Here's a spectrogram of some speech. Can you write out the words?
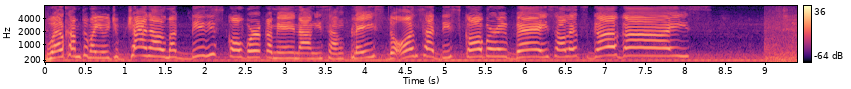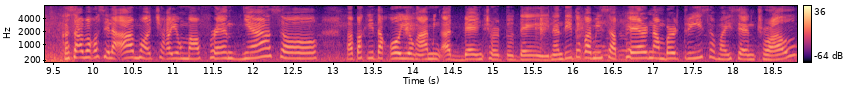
Welcome to my YouTube channel. Magdi-discover kami ng isang place doon sa Discovery Bay. So let's go guys! Kasama ko sila Amo at saka yung mga friend niya. So papakita ko yung aming adventure today. Nandito kami sa Pier number 3 sa May Central.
